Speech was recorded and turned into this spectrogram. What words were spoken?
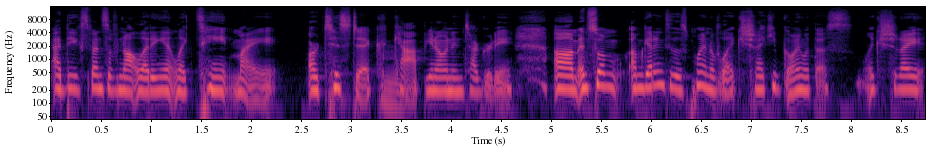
at the expense of not letting it like taint my artistic cap, you know, and integrity. Um, and so I'm, I'm getting to this point of like, should I keep going with this? Like, should I,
